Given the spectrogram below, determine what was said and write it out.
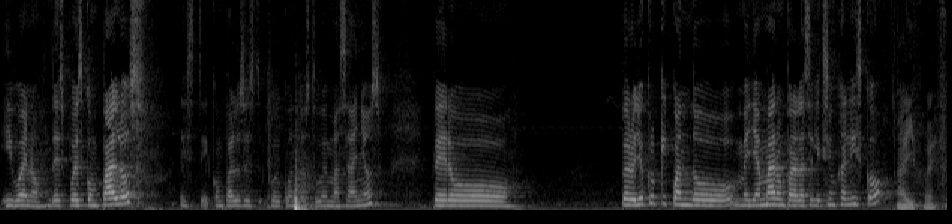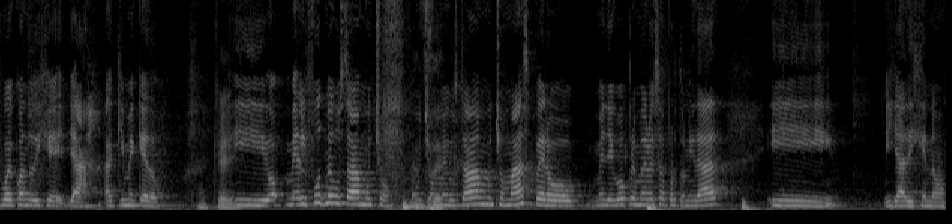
y bueno, después con palos este, con palos fue cuando estuve más años, pero, pero yo creo que cuando me llamaron para la selección Jalisco, ahí fue, fue cuando dije, ya, aquí me quedo. Y oh, el fútbol me gustaba mucho, mucho, me gustaba mucho más, pero me llegó primero esa oportunidad y, y ya dije, no,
